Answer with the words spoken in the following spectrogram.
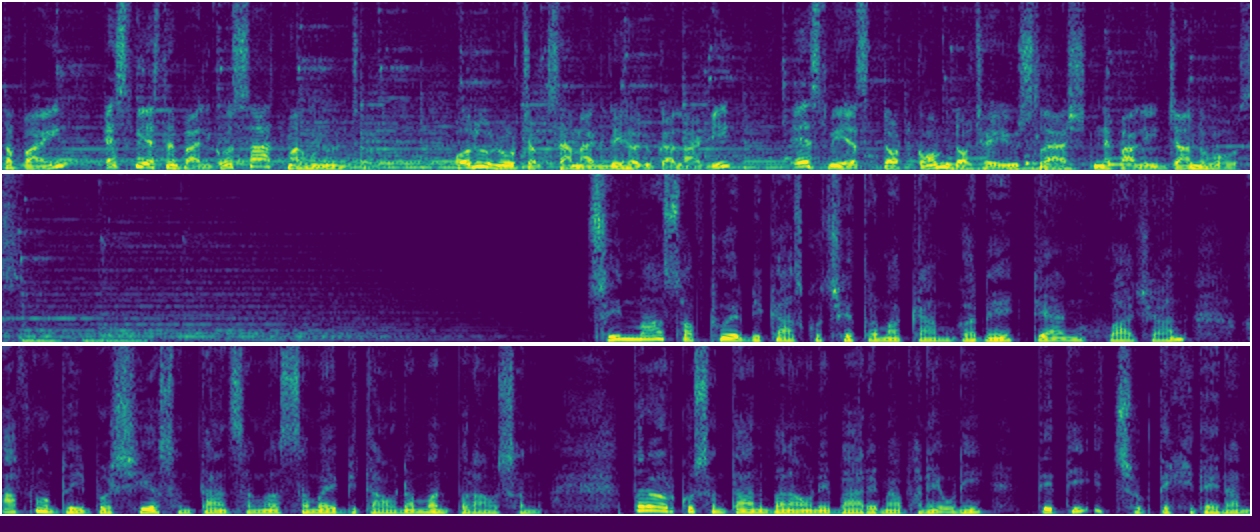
तपाईँ एसपिएस नेपालीको साथमा हुनुहुन्छ। अरू रोचक सामग्रीहरूका लागि SBS dot com dot slash Nepali जानुहोस्। चीनमा सफ्टवेयर विकासको क्षेत्रमा काम गर्ने ट्याङ हुवाजान आफ्नो दुई वर्षीय सन्तानसँग समय बिताउन मन पराउँछन्। तर अर्को सन्तान बनाउने बारेमा भने उनी त्यति इच्छुक देखिँदैनन्।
